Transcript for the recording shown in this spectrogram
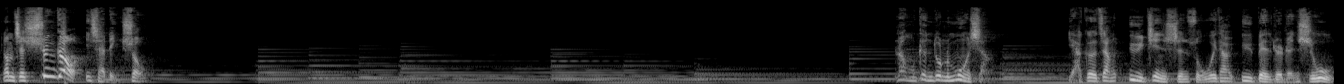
让我们再宣告，一起来领受。更多的默想，雅各这样遇见神所为他预备的人事物，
